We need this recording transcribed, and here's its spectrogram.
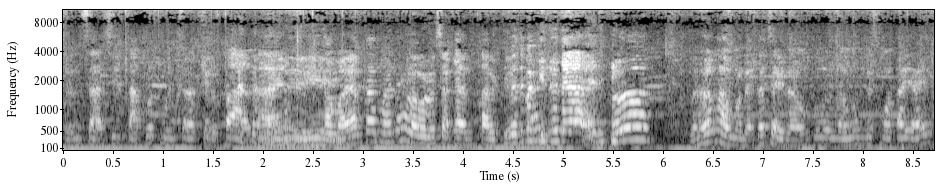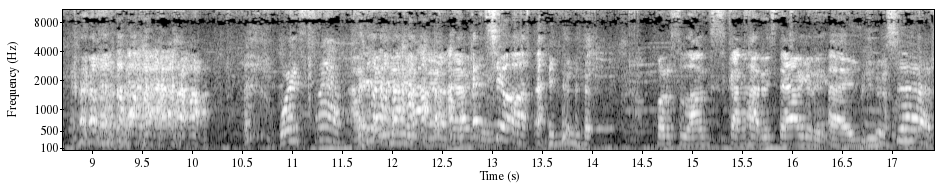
Sensasi takut muncul ke depan. Anjing. Kebayang kan mana kalau misalkan tarik Tiba-tiba gitu teh. anjing. Hah? Lah nggak mau neta cai nangku, namun geus mau tayai. Strap. Headshot anjing. First lunch Kang Haris teh gitu. Set.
